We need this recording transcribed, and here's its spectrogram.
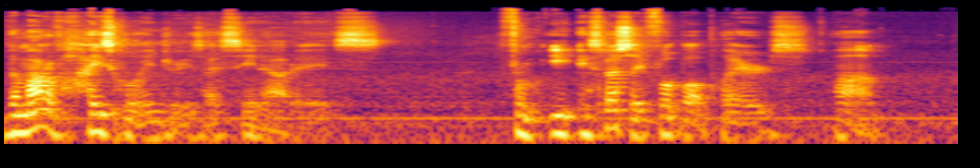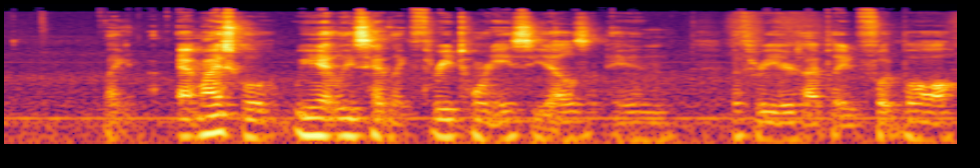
the amount of high school injuries I see nowadays, from especially football players, um, like at my school, we at least had like three torn ACLs in the three years I played football,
